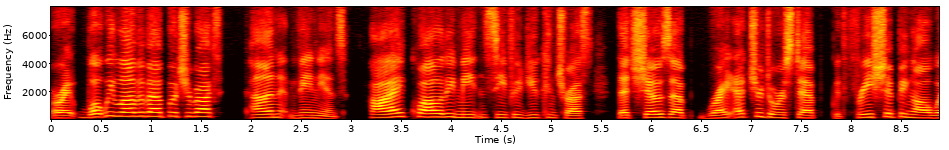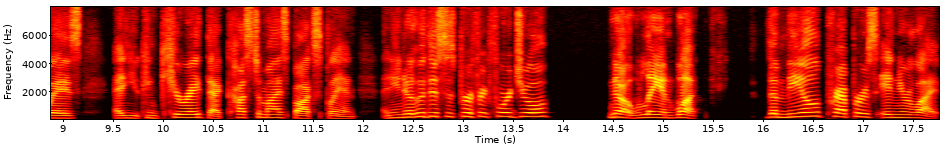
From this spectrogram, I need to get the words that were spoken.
All right, what we love about ButcherBox convenience. High quality meat and seafood you can trust that shows up right at your doorstep with free shipping always and you can curate that customized box plan. And you know who this is perfect for, Jewel? No, Lian, what? The meal preppers in your life.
